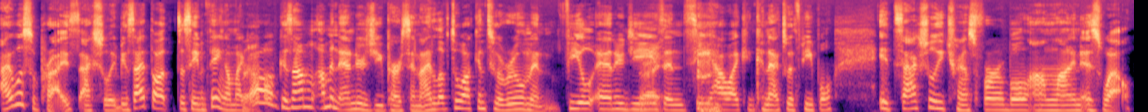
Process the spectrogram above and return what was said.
I was surprised actually because I thought the same thing. I'm like, Right. oh, because I'm I'm an energy person. I love to walk into a room and feel energies Right. and see how I can connect with people. It's actually transferable online as well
